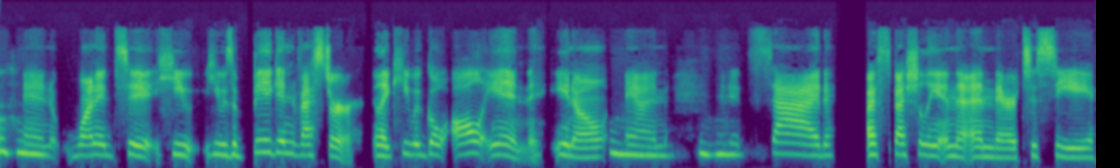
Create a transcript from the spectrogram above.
mm-hmm. and wanted to he he was a big investor like he would go all in you know mm-hmm. and mm-hmm. and it's sad especially in the end there to see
